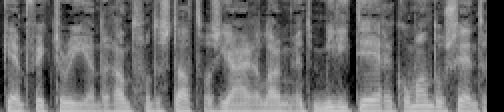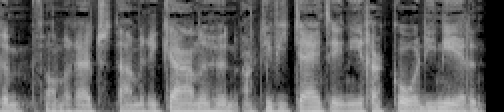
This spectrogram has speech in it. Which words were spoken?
Camp Victory aan de rand van de stad was jarenlang het militaire commandocentrum, van waaruit de Amerikanen hun activiteiten in Irak coördineerden.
